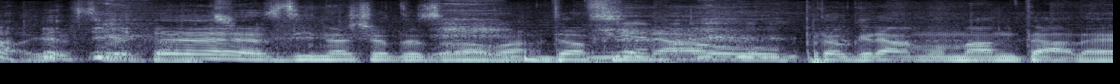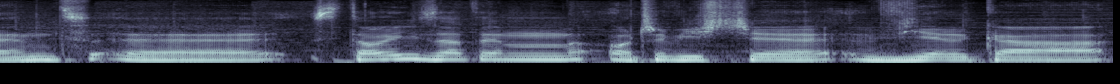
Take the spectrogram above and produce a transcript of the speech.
O, już słychać. Jest, Dina się odezwała. Do finału programu Mam Talent. E, Stoi za tym oczywiście wielka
